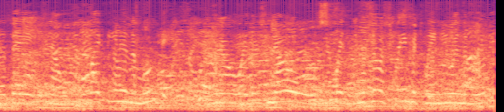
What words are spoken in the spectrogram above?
That they, you know, like being in a movie, you know, where there's no there's no screen between you and the movie.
